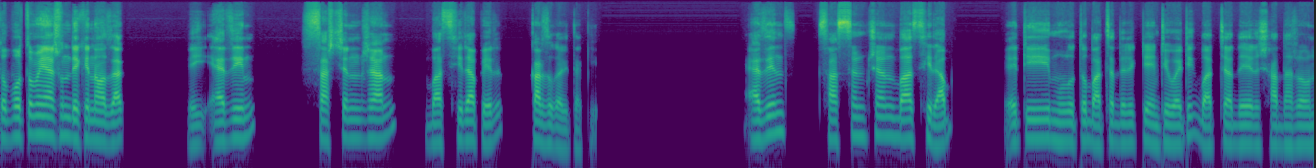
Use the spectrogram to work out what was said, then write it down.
তো প্রথমেই আসুন দেখে নেওয়া যাক এই অ্যাজিন সাসপেনশন বা সিরাপের কার্যকারিতা কী? অ্যাজিন সাসপেনশন বা সিরাপ এটি মূলত বাচ্চাদের একটি অ্যান্টিবায়োটিক। বাচ্চাদের সাধারণ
